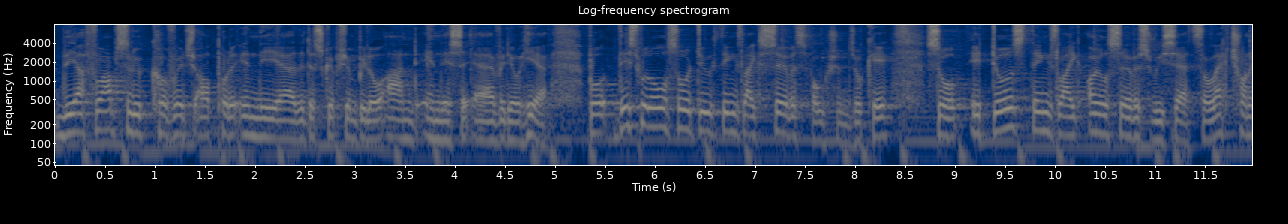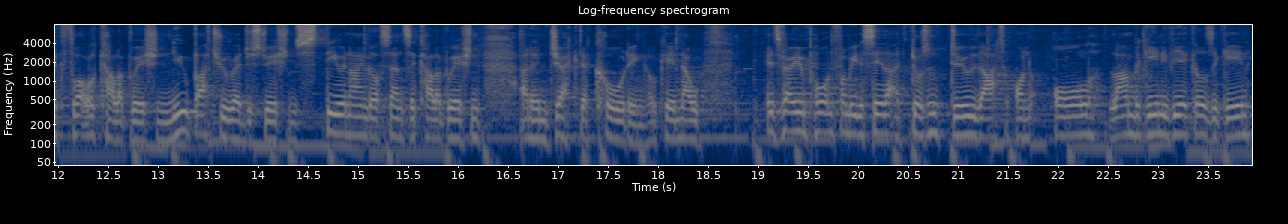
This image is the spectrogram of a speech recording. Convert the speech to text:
the, for absolute coverage I'll put it in the, uh, the description below and in this uh, video here. But this will also do things like service functions okay? So it does things like oil service resets electronic throttle calibration new battery registration, steering angle sensor calibration, and injector coding. Okay, now it's very important for me to say that it doesn't do that on all Lamborghini vehicles. Again,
